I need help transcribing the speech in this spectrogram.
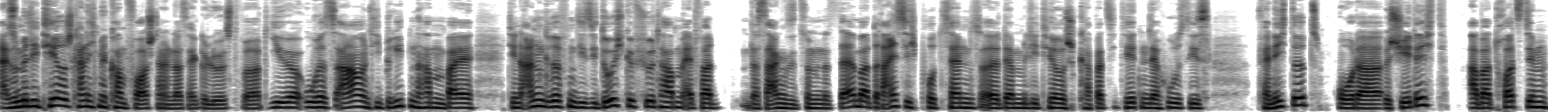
Also militärisch kann ich mir kaum vorstellen, dass er gelöst wird. Die USA und die Briten haben bei den Angriffen, die sie durchgeführt haben, etwa, das sagen sie zumindest selber, 30 Prozent äh, der militärischen Kapazitäten der Houthis vernichtet oder beschädigt. Aber trotzdem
